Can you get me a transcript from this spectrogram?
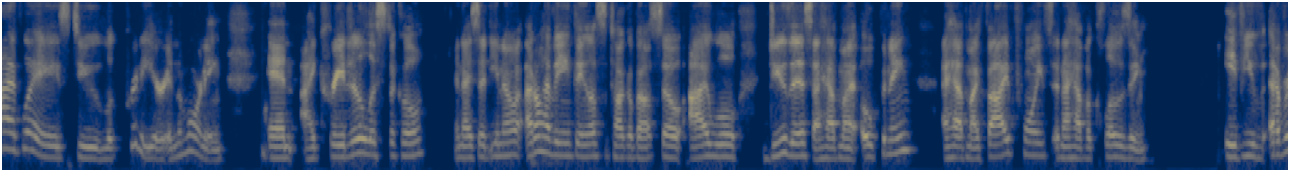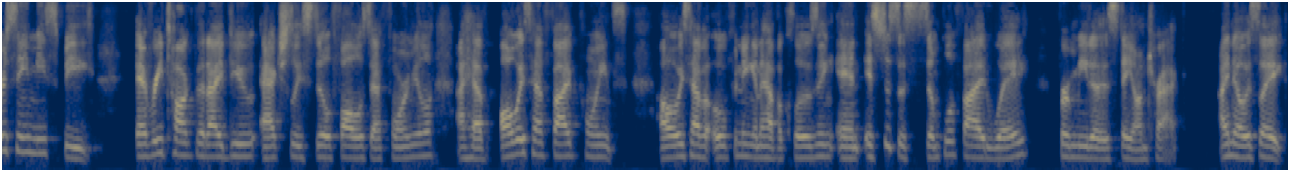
five ways to look prettier in the morning and i created a listicle And I said, you know, I don't have anything else to talk about. So I will do this. I have my opening, I have my five points, and I have a closing. If you've ever seen me speak, every talk that I do actually still follows that formula. I have always have five points, I always have an opening and I have a closing. And it's just a simplified way for me to stay on track. I know it's like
